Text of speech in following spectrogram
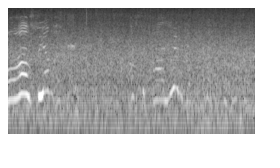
Oha suya bak. Aslında parlıyor bir de. Bir dakika, bir dakika.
